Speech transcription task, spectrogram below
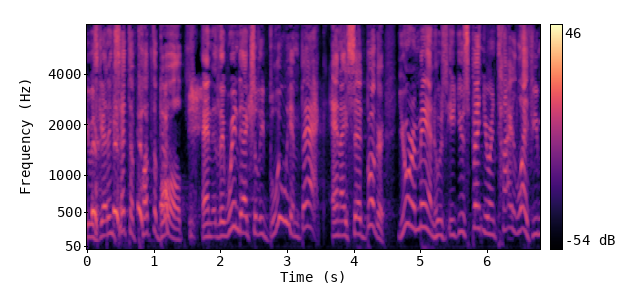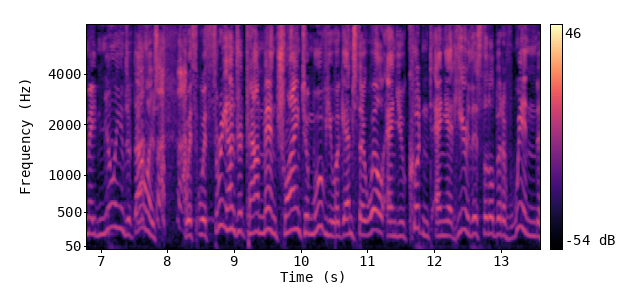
he was getting set to putt the ball, and the wind actually blew him back. And I said, "Booger, you're a man who's you spent your entire life, you made millions of dollars with with 300 pound men trying to move you against their will, and you couldn't. And yet here, this little bit of wind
